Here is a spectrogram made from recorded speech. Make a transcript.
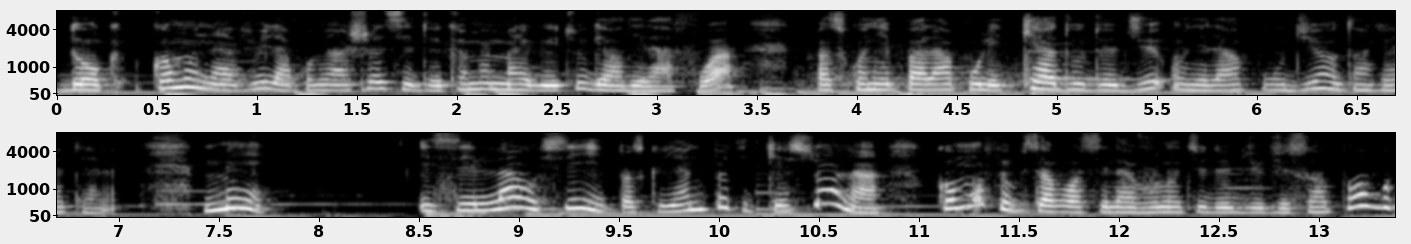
Donc, comme on a vu, la première chose, c'est de quand même malgré tout garder la foi, parce qu'on n'est pas là pour les cadeaux de Dieu, on est là pour Dieu en tant que tel. Mais, et c'est là aussi, parce qu'il y a une petite question là, comment on fait pour savoir si c'est la volonté de Dieu que je sois pauvre,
